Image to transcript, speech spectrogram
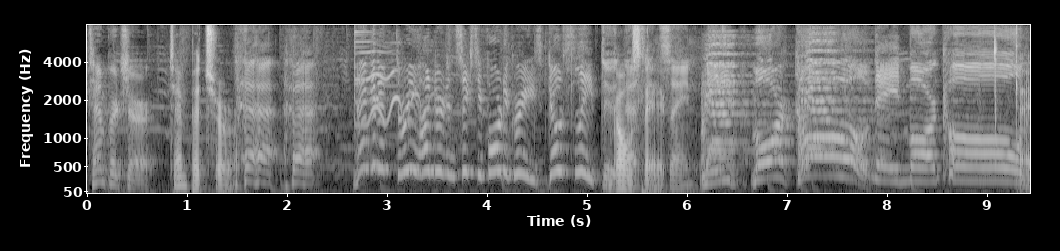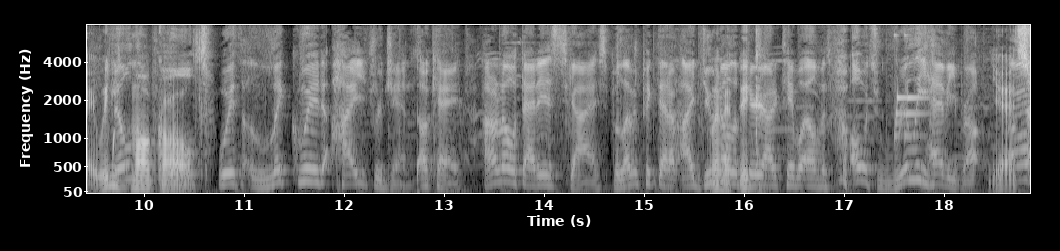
Temperature. Temperature. Negative 364 degrees. Go sleep. Dude, Go that's sleep. insane. Need more cold. Need more cold. Okay, we need Fill the more pool cold. With liquid hydrogen. Okay, I don't know what that is, guys, but let me pick that up. I do Let know the pick. periodic table elements. Oh, it's really heavy, bro. Yeah, it's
